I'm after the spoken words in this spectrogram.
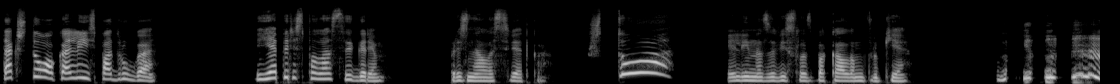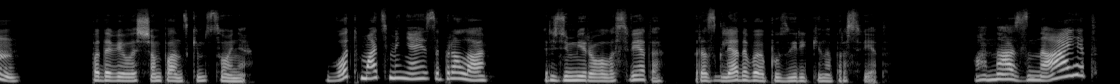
«Так что, колись, подруга!» «Я переспала с Игорем», — призналась Светка. «Что?» Элина зависла с бокалом в руке. подавилась шампанским Соня. «Вот мать меня и забрала», — резюмировала Света, разглядывая пузырики на просвет. «Она знает?»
